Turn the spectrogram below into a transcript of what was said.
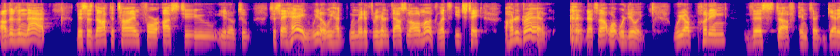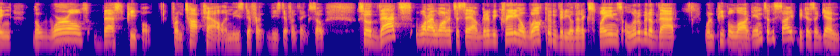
other than that, this is not the time for us to you know to to say, hey, you know we had we made a three hundred thousand dollar month. Let's each take a hundred grand. That's not what we're doing. We are putting this stuff into getting the world's best people from Toptal and these different these different things. So so that's what I wanted to say. I'm going to be creating a welcome video that explains a little bit of that when people log into the site because again,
